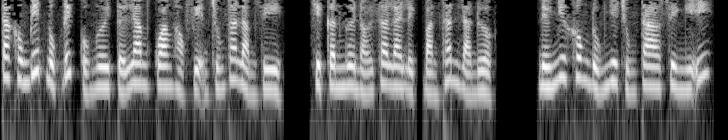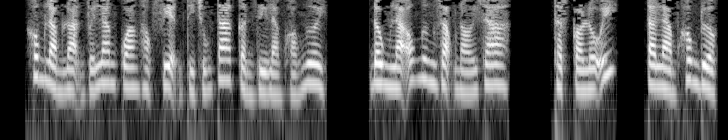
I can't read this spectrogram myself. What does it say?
Ta không biết mục đích của ngươi tới Lam Quang học viện chúng ta làm gì, chỉ cần ngươi nói ra lai lịch bản thân là được. Nếu như không đúng như chúng ta suy nghĩ, không làm loạn với Lam Quang học viện thì chúng ta cần gì làm khó ngươi. Đông Lão ngưng giọng nói ra, thật có lỗi, ta làm không được.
